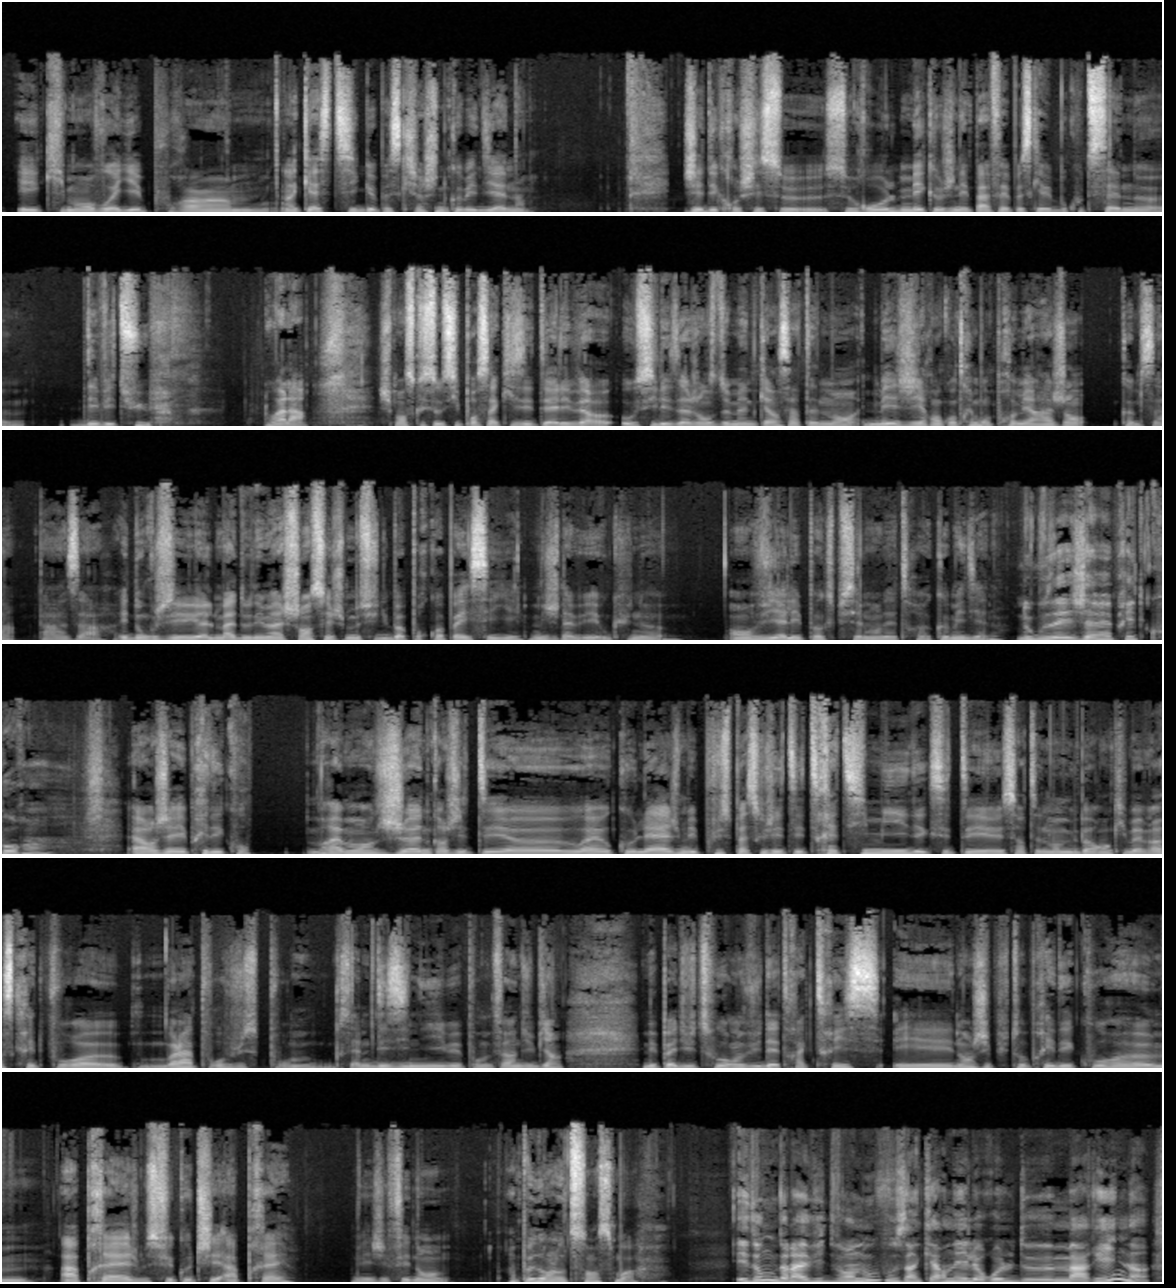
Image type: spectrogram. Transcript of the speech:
et qui m'a envoyée pour un, casting parce qu'ils cherchaient une comédienne. J'ai décroché ce, ce rôle, mais que je n'ai pas fait parce qu'il y avait beaucoup de scènes euh, dévêtues. Voilà. Je pense que c'est aussi pour ça qu'ils étaient allés vers aussi les agences de mannequins, certainement. Mais j'ai rencontré mon premier agent comme ça, par hasard. Et donc, elle m'a donné ma chance et je me suis dit, bah, pourquoi pas essayer? Mais je n'avais aucune euh, envie à l'époque, spécialement d'être euh, comédienne. Donc vous n'avez jamais pris de cours? Hein Alors j'avais pris des cours vraiment jeune quand j'étais euh, au collège, mais plus parce que j'étais très timide et que c'était certainement mes parents qui m'avaient inscrite pour euh, voilà pour juste pour ça me désinhibe et pour me faire du bien, mais pas du tout en vue d'être actrice. Et non, j'ai plutôt pris des cours euh, après. Je me suis fait coacher après, mais j'ai fait dans un peu dans l'autre sens moi. Et donc, dans La vie devant nous, vous incarnez le rôle de Marine.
